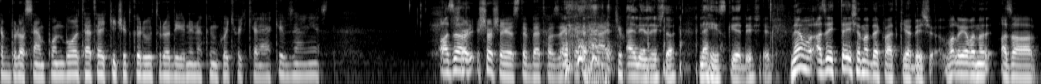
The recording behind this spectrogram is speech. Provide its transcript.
ebből a szempontból, tehát egy kicsit körül tudod írni nekünk, hogy hogy kell elképzelni ezt. Az a... Sos, sose jössz többet hozzánk, ezt látjuk. Elnézést a nehéz kérdésért. Nem, az egy teljesen adekvát kérdés. Valójában az a,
